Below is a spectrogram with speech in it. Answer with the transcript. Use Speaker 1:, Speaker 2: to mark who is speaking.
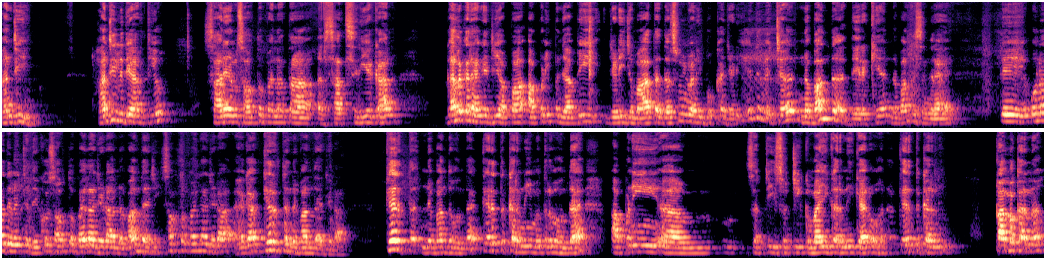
Speaker 1: ਹਾਂਜੀ। ਹਾਂਜੀ ਵਿਦਿਆਰਥੀਓ, ਸਾਰਿਆਂ ਨੂੰ ਸਭ ਤੋਂ ਪਹਿਲਾਂ ਤਾਂ ਸਤਿ ਸ੍ਰੀ ਅਕਾਲ। ਗੱਲ ਕਰਾਂਗੇ ਜੀ ਆਪਾਂ ਆਪਣੀ ਪੰਜਾਬੀ ਜਿਹੜੀ ਜਮਾਤ ਹੈ 10ਵੀਂ ਵਾਲੀ ਬੁੱਕ ਹੈ ਜਿਹੜੀ, ਇਹਦੇ ਵਿੱਚ ਨਿਬੰਧ ਦੇ ਰੱਖੇ ਆ, ਨਿਬੰਧ ਸੰਗ੍ਰਹਿ ਹੈ। ਤੇ ਉਹਨਾਂ ਦੇ ਵਿੱਚ ਦੇਖੋ, ਸਭ ਤੋਂ ਪਹਿਲਾਂ ਜਿਹੜਾ ਨਿਬੰਧ ਹੈ ਜੀ, ਸਭ ਤੋਂ ਪਹਿਲਾਂ ਜਿਹੜਾ ਹੈਗਾ ਕਿਰਤ ਨਿਬੰਧ ਹੈ ਜਿਹੜਾ। ਕਿਰਤ ਨਿਬੰਧ ਹੁੰਦਾ ਕਿਰਤ ਕਰਨੀ ਮਤਲਬ ਹੁੰਦਾ ਆਪਣੀ ਸੱਚੀ ਸੁੱਚੀ ਕਮਾਈ ਕਰਨੀ ਕਹਿ ਲਓ ਹਨਾ, ਕਿਰਤ ਕਰਨੀ, ਕੰਮ ਕਰਨਾ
